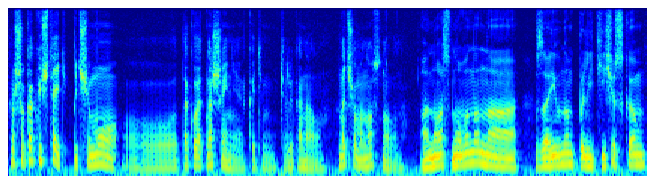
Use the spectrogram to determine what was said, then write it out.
Хорошо, как вы считаете, почему такое отношение к этим телеканалам? На чем оно основано? Оно основано на взаимном политическом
